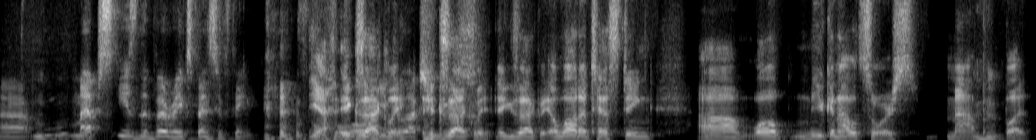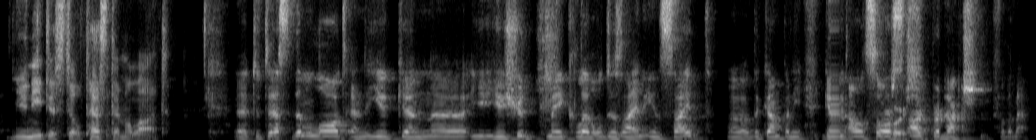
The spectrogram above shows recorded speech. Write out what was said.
Uh, maps is the very expensive thing yeah exactly. exactly exactly. A lot of testing um, well you can outsource map mm-hmm. but you need to still test them a lot uh, to test them a lot and you can uh, you, you, should make level design inside uh, the company you can outsource art production for the map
